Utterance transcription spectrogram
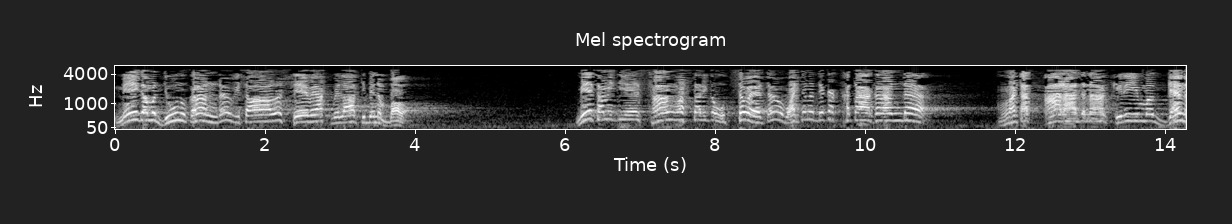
මේ ගම දියුණු කරන්න විශාල සේවයක් වෙලා තිබෙන බව මේ සමිතියේ සාංවස්තරික උත්සවයට වචන දෙකක් කතා කරන්න මට ආරාධනා කිරීම ගැන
